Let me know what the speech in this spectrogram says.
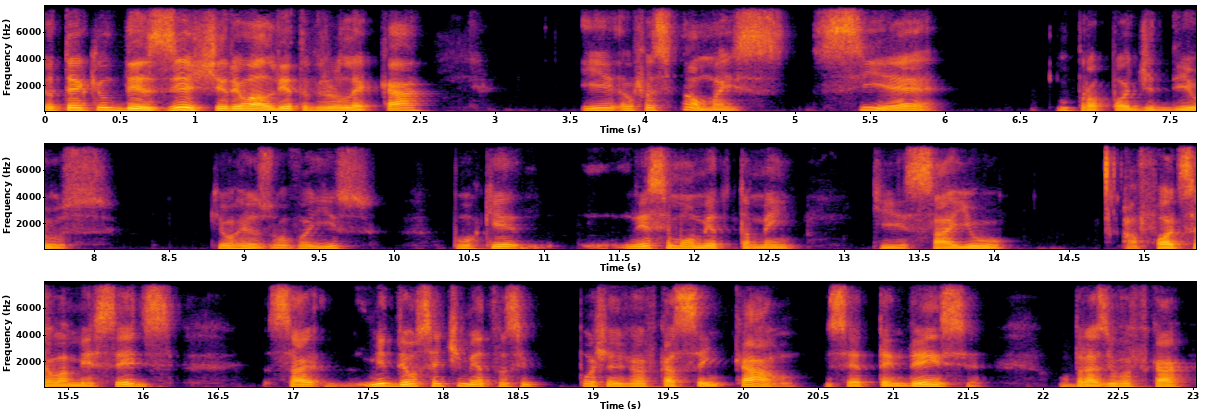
eu tenho aqui um desejo, tirei uma letra, virou Lecar. E eu falei assim, não, mas se é um propósito de Deus que eu resolva isso, porque nesse momento também que saiu a Ford saiu a Mercedes, sai, me deu um sentimento, assim, poxa, a gente vai ficar sem carro, isso é tendência, o Brasil vai ficar.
